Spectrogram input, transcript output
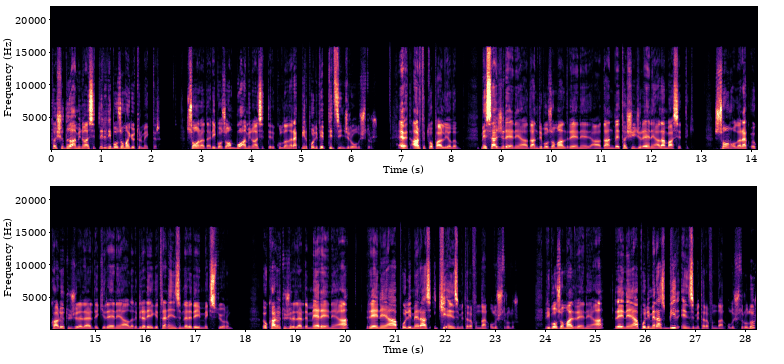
taşıdığı amino asitleri ribozoma götürmektir. Sonra da ribozom bu amino asitleri kullanarak bir polipeptit zinciri oluşturur. Evet, artık toparlayalım. Mesajcı RNA'dan, ribozomal RNA'dan ve taşıyıcı RNA'dan bahsettik. Son olarak ökaryot hücrelerdeki RNA'ları bir araya getiren enzimlere değinmek istiyorum. Ökaryot hücrelerde mRNA, RNA polimeraz 2 enzimi tarafından oluşturulur. Ribozomal RNA, RNA polimeraz 1 enzimi tarafından oluşturulur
